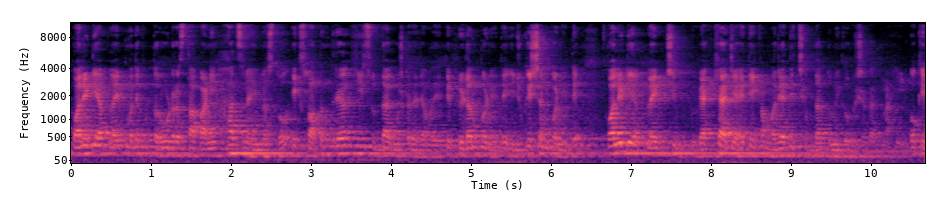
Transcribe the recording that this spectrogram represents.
क्वालिटी ऑफ लाईफमध्ये फक्त रोड रस्ता पाणी हाच नाही नसतो. एक स्वातंत्र्य ही सुद्धा गोष्ट त्याच्यामध्ये येते. फ्रीडम पण येते. एज्युकेशन पण येते. क्वालिटी ऑफ लाईफची व्याख्या जी आहे ती एका मर्यादित शब्दात तुम्ही करू शकत नाही. ओके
